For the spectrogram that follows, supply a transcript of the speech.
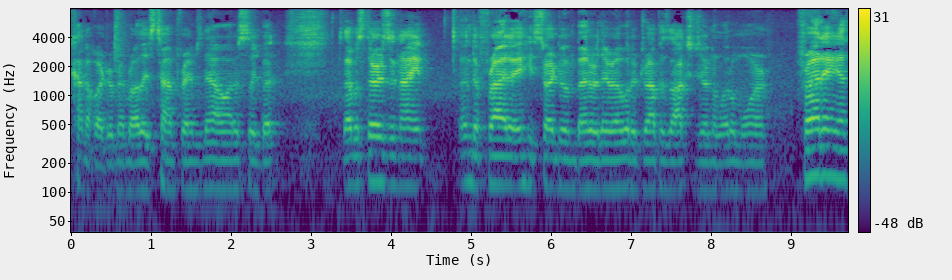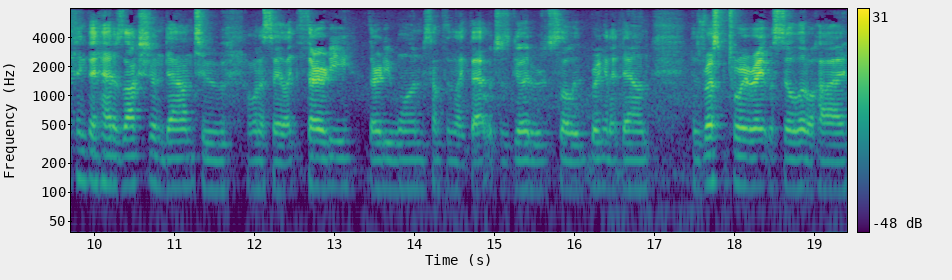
Kind of hard to remember all these time frames now, honestly, but so that was Thursday night into Friday, he started doing better. They were able to drop his oxygen a little more. Friday, I think they had his oxygen down to, I want to say like 30, 31, something like that, which is good. We're slowly bringing it down. His respiratory rate was still a little high.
